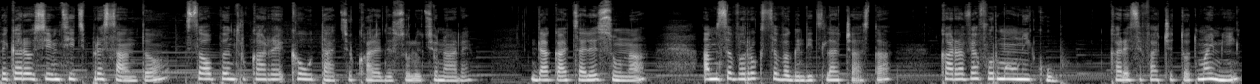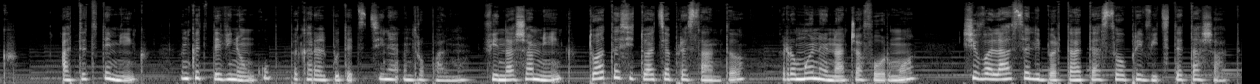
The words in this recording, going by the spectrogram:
pe care o simțiți presantă sau pentru care căutați o cale de soluționare. Dacă ați ales una, am să vă rog să vă gândiți la aceasta, care avea forma unui cub, care se face tot mai mic, atât de mic, încât devine un cub pe care îl puteți ține într-o palmă. Fiind așa mic, toată situația presantă rămâne în acea formă și vă lasă libertatea să o priviți detașat,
